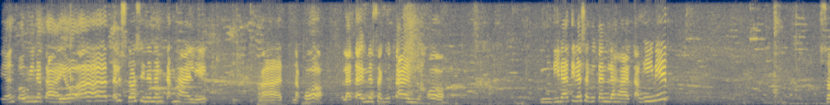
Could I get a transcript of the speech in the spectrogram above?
Yan, pauwi na tayo at alas 12 na ng tanghali. At nako, wala tayong nasagutan. Nako. Hindi natin nasagutan lahat. Ang init. So,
